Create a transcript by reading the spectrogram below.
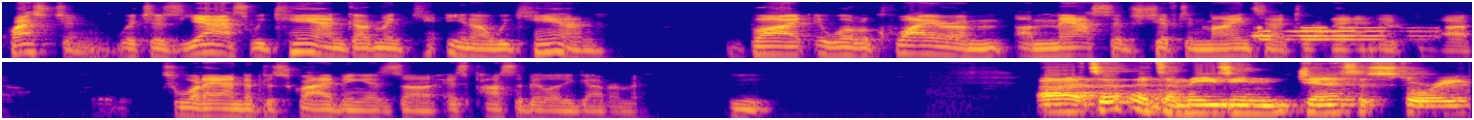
question, which is yes, we can. Government, can, you know, we can, but it will require a, a massive shift in mindset to what I end up, uh, to what I end up describing as uh, as possibility government. Hmm. Uh, it's a, it's amazing Genesis story.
